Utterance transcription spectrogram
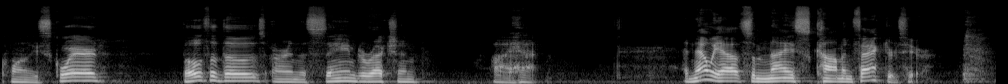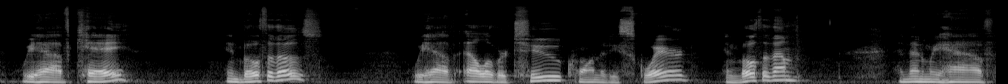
quantity squared. Both of those are in the same direction, I hat. And now we have some nice common factors here. We have K in both of those. We have L over 2 quantity squared in both of them. And then we have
